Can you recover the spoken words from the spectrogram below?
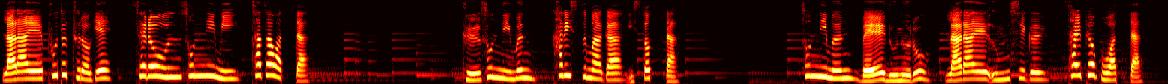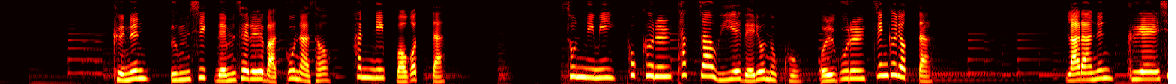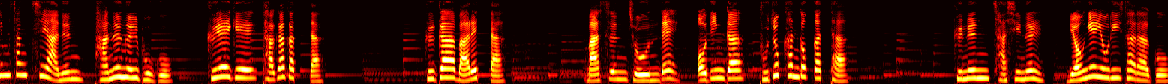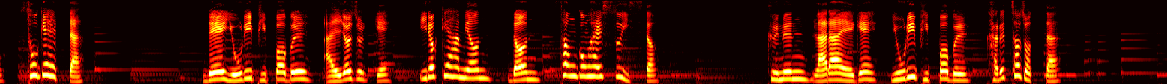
라라의 푸드트럭에 새로운 손님이 찾아왔다. 그 손님은 카리스마가 있었다. 손님은 매의 눈으로 라라의 음식을 살펴보았다. 그는 음식 냄새를 맡고 나서 한 입 먹었다. 손님이 포크를 탁자 위에 내려놓고 얼굴을 찡그렸다. 라라는 그의 심상치 않은 반응을 보고 그에게 다가갔다. 그가 말했다. 맛은 좋은데 어딘가 부족한 것 같아. 그는 자신을 명예요리사라고 소개했다. 내 요리 비법을 알려줄게. 이렇게 하면 넌 성공할 수 있어. 그는 라라에게 요리 비법을 가르쳐 줬다.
